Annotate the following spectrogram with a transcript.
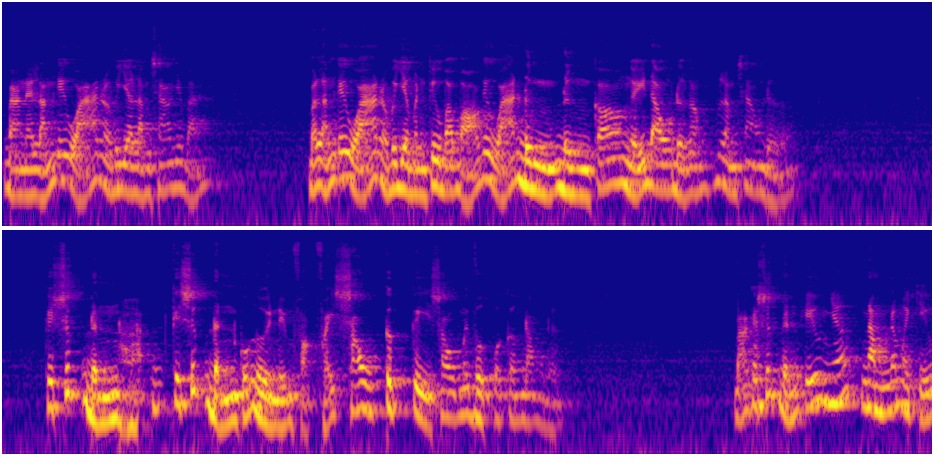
Bà này lãnh cái quả rồi, bây giờ làm sao với bà? Bà lãnh cái quả rồi, bây giờ mình kêu bà bỏ cái quả, đừng đừng có nghĩ đâu được không? Làm sao được? Cái sức định cái sức định của người niệm phật phải sâu, cực kỳ sâu mới vượt qua cơn đau được bà cái sức định yếu nhớt nằm đó mà chịu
